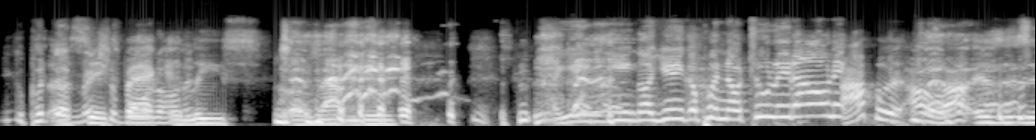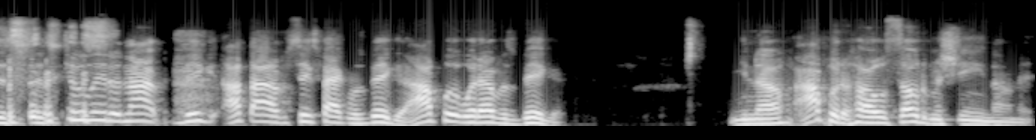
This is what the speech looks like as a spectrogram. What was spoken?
You can put a that six pack board at on it. least of Mountain Dew. You, ain't- you ain't gonna you ain't gonna put no two liter on it. I put oh I, is, is, is two liter not big? I thought six pack was bigger. I'll put whatever's bigger. You know, I'll put a whole soda machine on it.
